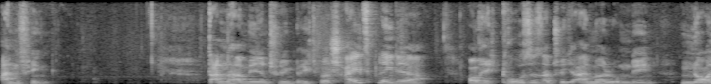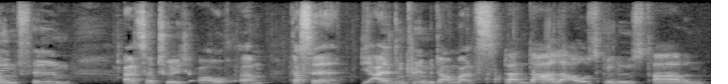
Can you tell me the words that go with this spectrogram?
anfing. Dann haben wir natürlich einen Bericht über Child's Play, der auch recht groß ist. Natürlich einmal um den neuen Film, als natürlich auch, ähm, dass äh, die alten Filme damals Skandale ausgelöst haben.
